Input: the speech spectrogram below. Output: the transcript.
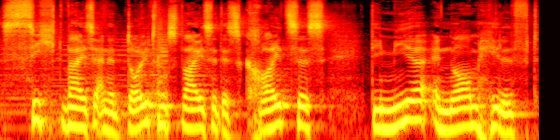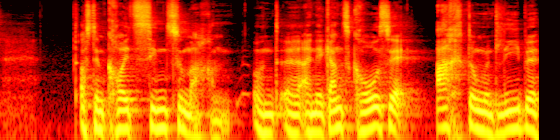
Sichtweise, einer Deutungsweise des Kreuzes, die mir enorm hilft, aus dem Kreuz Sinn zu machen und äh, eine ganz große Achtung und Liebe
